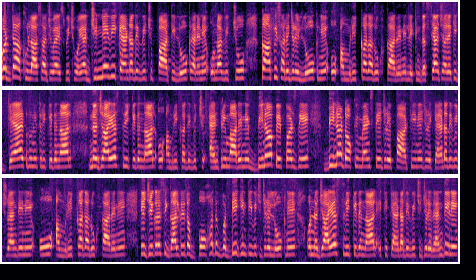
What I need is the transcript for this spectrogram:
ਵੱਡਾ ਖੁਲਾਸਾ ਜੋ ਹੈ ਇਸ ਵਿੱਚ ਹੋਇਆ। ਜਿੰਨੇ ਵੀ ਕੈਨੇਡਾ ਦੇ ਵਿੱਚ ਭਾਰਤੀ ਲੋਕ ਰਹਿੰਦੇ ਨੇ, ਉਹਨਾਂ ਵਿੱਚੋਂ ਕਾਫੀ ਸਾਰੇ ਜਿਹੜੇ ਲੋਕ ਨੇ, ਉਹ ਅਮਰੀਕਾ ਦਾ ਰੁਖ ਕਰ ਰਹੇ ਨੇ। ਲੇਕਿਨ ਦੱਸਿਆ ਜਾ ਰਿਹਾ ਕਿ ਗੈਰ ਕਾਨੂੰਨੀ ਤਰੀਕੇ ਦੇ ਨਾਲ, ਨਾਜਾਇਜ਼ ਤਰੀਕੇ ਦੇ ਨਾਲ ਉਹ ਅਮਰੀਕਾ ਦੇ ਵਿੱਚ ਐਂਟਰੀ ਮਾਰ ਰਹੇ ਨੇ। ਬਿਨਾਂ ਪੇਪਰਸ ਦੇ, ਬਿਨਾਂ ਡਾਕੂਮੈਂਟਸ ਦੇ ਜਿਹੜੇ ਭਾਰਤੀ ਨੇ, ਜਿਹੜੇ ਕੈਨੇਡਾ ਦੇ ਵਿੱਚ ਰਹਿੰਦੇ ਨੇ ਉਹ ਅਮਰੀਕਾ ਦਾ ਰੁਖ ਕਰ ਰਹੇ ਨੇ। ਤੇ ਜੇਕਰ ਅਸੀਂ ਗੱਲ ਕਰੀਏ ਤਾਂ ਬਹੁਤ ਵੱਡੀ ਗਿਣਤੀ ਵਿੱਚ ਜਿਹੜੇ ਲੋਕ ਨੇ, ਉਹ ਨਾਜਾਇਜ਼ ਤਰੀਕੇ ਦੇ ਨਾਲ ਇੱਥੇ ਕੈਨੇਡਾ ਦੇ ਵਿੱਚ ਜਿਹੜੇ ਰਹਿੰਦੇ ਨੇ,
